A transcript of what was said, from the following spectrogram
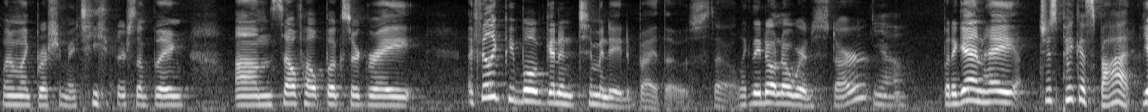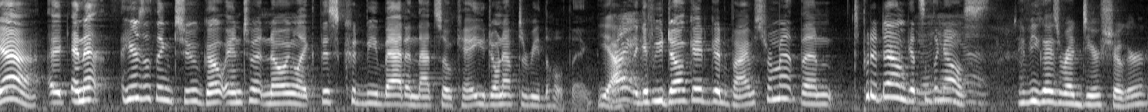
when I'm like brushing my teeth or something. Um, Self help books are great. I feel like people get intimidated by those though. Like they don't know where to start. Yeah. But again, hey, Just pick a spot. yeah, and it, here's the thing too: go into it knowing like this could be bad and that's okay. You don't have to read the whole thing. Yeah. Right. Like if you don't get good vibes from it, then just put it down, get something yeah, else. Have you guys read Dear Sugar?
